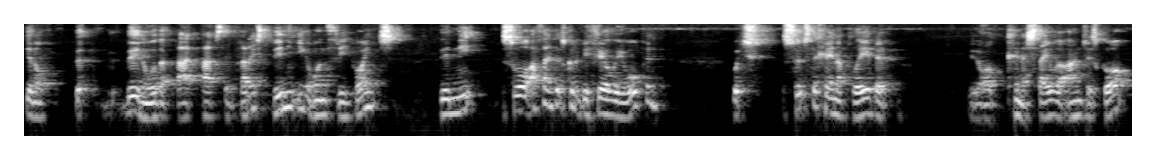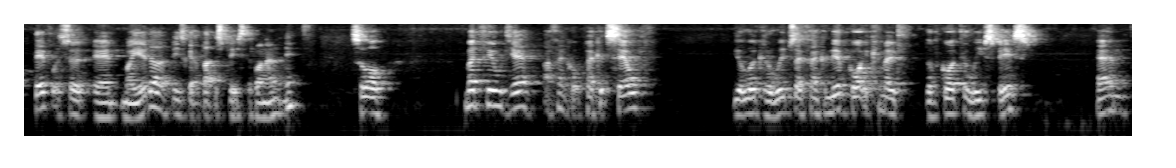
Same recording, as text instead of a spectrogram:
you know, they know that, that that's them finished. They need to get on three points. They need so I think it's going to be fairly open, which suits the kind of play that you know, kind of style that Ange's got. Definitely suit uh, Maeda. He's got a bit of space to run into. So midfield, yeah, I think it'll pick itself. You look at the Leeds, I think, and they've got to come out. They've got to leave space, and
